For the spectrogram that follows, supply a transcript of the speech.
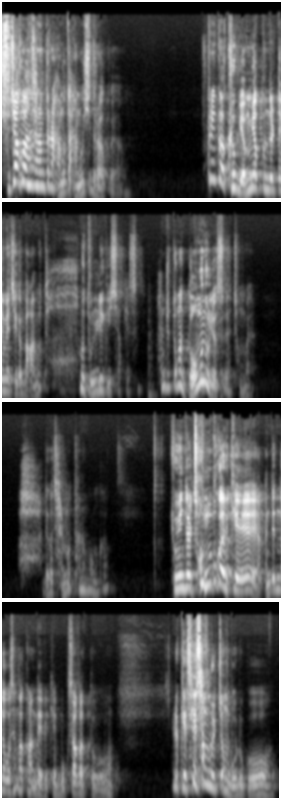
주자고 한 사람들은 아무도 안 오시더라고요. 그러니까 그 몇몇 분들 때문에 제가 마음이 너무 눌리기 시작했습니다. 한 주 동안 너무 눌렸어요, 정말. 아, 내가 잘못하는 건가? 교인들 전부가 이렇게 안 된다고 생각하는데 이렇게 목사가 또 이렇게 세상 물정 모르고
